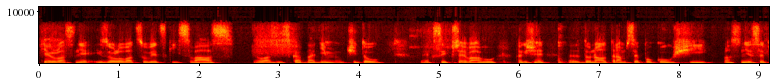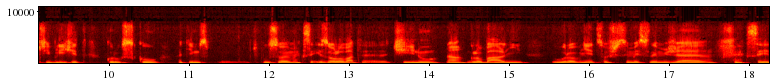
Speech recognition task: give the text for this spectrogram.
chtěl vlastně izolovat sovětský svaz jo, a získat nad ním určitou jaksi převahu, takže eh, Donald Trump se pokouší vlastně se přiblížit k Rusku a tím způsobem jak si izolovat Čínu na globální úrovni, což si myslím, že jaksi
